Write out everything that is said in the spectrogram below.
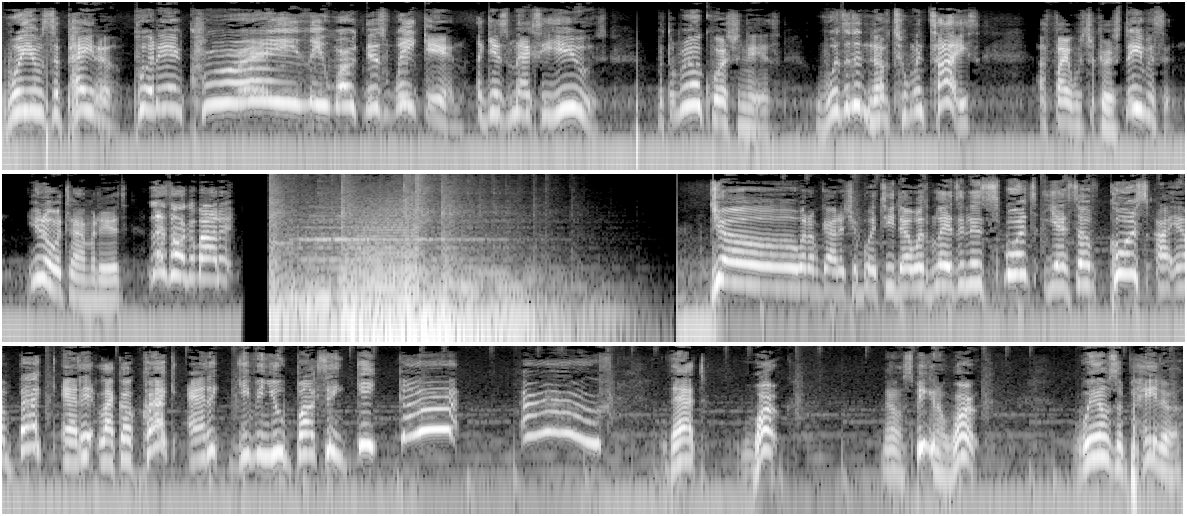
William Zepeda put in crazy work this weekend against Maxi Hughes. But the real question is, was it enough to entice a fight with Shakur Stevenson? You know what time it is. Let's talk about it. Yo, what up, guys? It's your boy T. That was blazing in sports. Yes, of course, I am back at it like a crack addict, giving you boxing geek. That work. Now, speaking of work, William Zepeda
